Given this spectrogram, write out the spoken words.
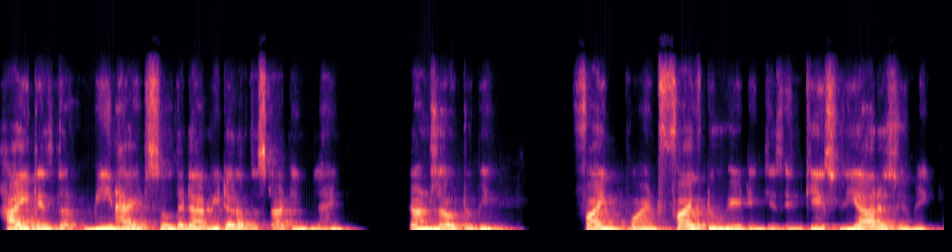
height is the mean height. So the diameter of the starting blank turns out to be 5.528 inches in case we are assuming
